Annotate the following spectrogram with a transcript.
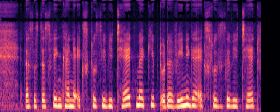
dass es deswegen keine Exklusivität mehr gibt oder weniger Exklusivität,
